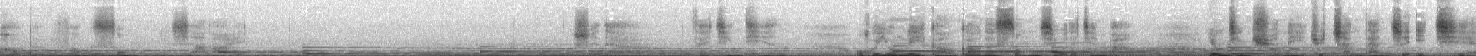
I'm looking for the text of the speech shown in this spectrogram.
好的放松下来。是的，在今天。我会用力高高的耸起我的肩膀，用尽全力去承担这一切，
